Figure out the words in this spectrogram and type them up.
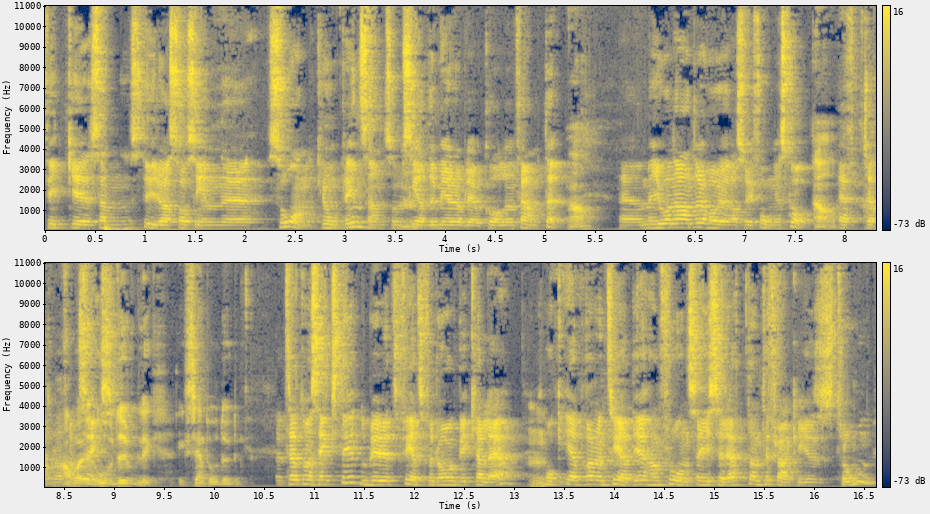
fick eh, sen styras av sin eh, son, kronprinsen, som sedermera blev Karl V. Ja. Eh, men Johan andra var ju alltså i fångenskap Ja. efter Han var ju 1356. oduglig. Extremt oduglig. 1360 då blir det ett fredsfördrag vid Calais. Mm. Och Edvard III han frånsäger sig rätten till Frankrikes tron.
